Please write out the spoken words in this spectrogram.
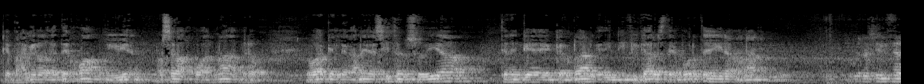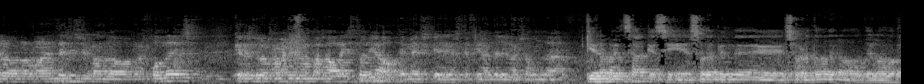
que para mí el Albacete juega muy bien. No se va a jugar nada, pero igual que el Leganés hizo en su día, tienen que, honrar, que dignificar este deporte e ir a ganar. Eres sincero normalmente, si cuando respondes, ¿crees que los amaños han pasado a la historia o temes que en este final de Liga Segunda Quiero pensar que sí, eso depende de- sobre todo de, lo- de los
